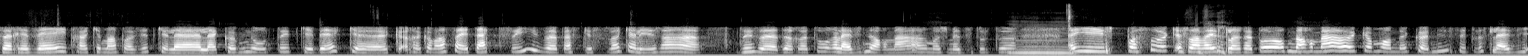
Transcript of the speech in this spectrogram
se réveille tranquillement pas vite, que la, la communauté de Québec euh, recommence à être active, parce que souvent quand les gens disent euh, de retour à la vie normale, moi je me dis tout le temps, Mm. hey, je suis pas sûre que ça va être le retour normal comme on a connu, c'est plus la vie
